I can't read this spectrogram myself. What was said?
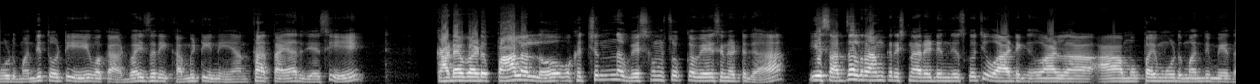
మూడు మందితోటి ఒక అడ్వైజరీ కమిటీని అంతా తయారు చేసి కడవడు పాలల్లో ఒక చిన్న విషం చుక్క వేసినట్టుగా ఈ సజ్జల రామకృష్ణారెడ్డిని తీసుకొచ్చి వాటి వాళ్ళ ఆ ముప్పై మూడు మంది మీద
